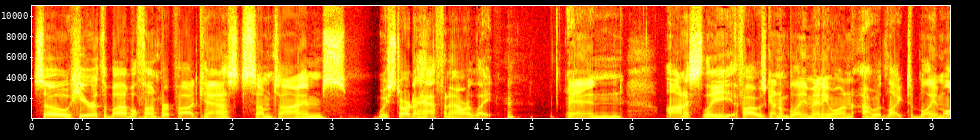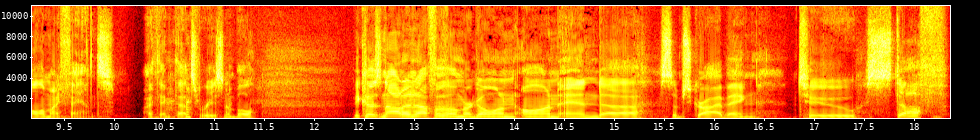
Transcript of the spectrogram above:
So, here at the Bible Thumper Podcast, sometimes we start a half an hour late. and honestly, if I was going to blame anyone, I would like to blame all of my fans. I think that's reasonable because not enough of them are going on and uh, subscribing to stuff,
